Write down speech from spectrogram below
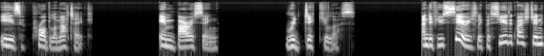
is problematic, embarrassing, ridiculous. And if you seriously pursue the question,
